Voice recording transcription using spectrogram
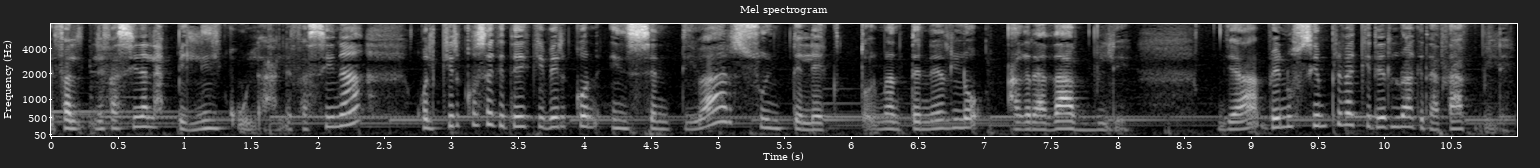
le, fascinan las películas, le fascina cualquier cosa que tenga que ver con incentivar su intelecto y mantenerlo agradable. ¿ya? Venus siempre va a querer lo agradable.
